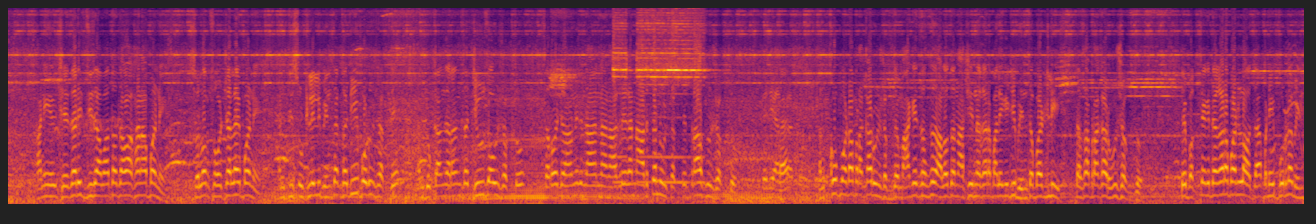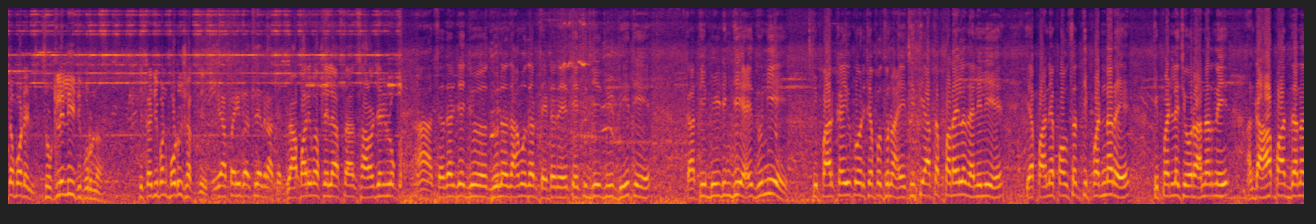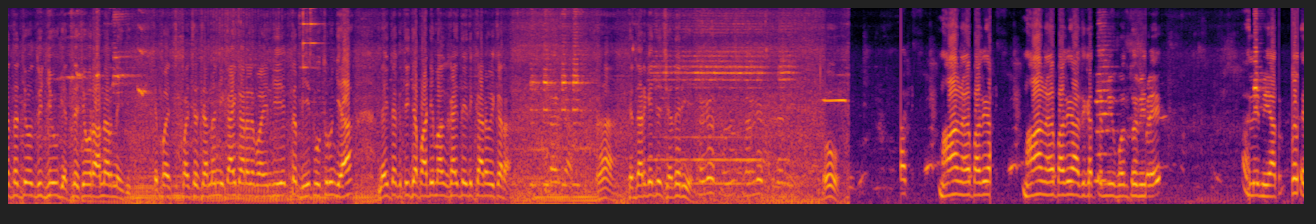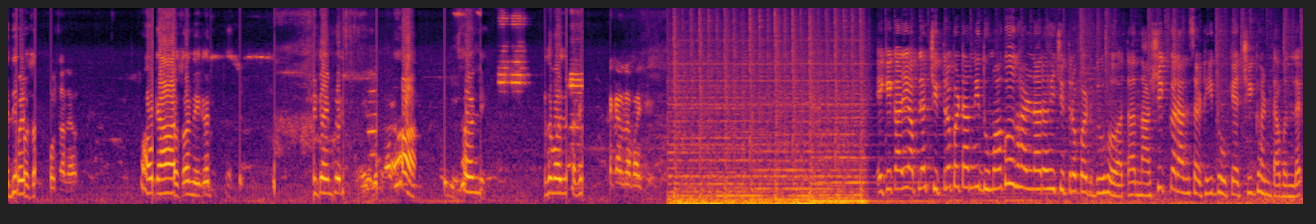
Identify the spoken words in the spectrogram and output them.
आणि शेजारी जिजाबाचा दवाखाना पण आहे सुलभ शौचालय पण आहे. आणि ती सुटलेली भिंत कधीही पडू शकते आणि दुकानदारांचा जीव जाऊ शकतो. सर्व जनांनी ना ना- नागरिकांना अडचण होऊ शकते त्रास होऊ शकतो? आणि खूप मोठा प्रकार होऊ शकतो. मागे जसं झालं होतं नाशिक नगरपालिकेची भिंत पडली तसा प्रकार होऊ शकतो. ते बघते की दगड पडला होता पण ही पूर्ण भिंत पडेल. सुटलेली ती पूर्ण. ती कधी पण पडू शकते. व्यापारी बसलेले राहतात. व्यापारी बसलेले असतात सार्वजनिक लोक हां सदर जे जु जुनं दामोदर थिएटर आहे त्याची जी जी भीत आहे का ती बिल्डिंग जी आहे जुनी आहे ती फार काही वर्षापासून आहे ती ती आता पडायला झालेली आहे. या पाण्या पावसात ती पडणार आहे ती पडल्याशिवाय राहणार नाही. आणि दहा पाच जणांचा तो जो जीव घेतल्याशिवाय राहणार नाही ती. ते प प्रशासनाने काय करायला पाहिजे? एक तर भीत उतरून घ्या नाही तर तिच्या पाठीमागं काहीतरी कारवाई करा. हां ते दर्ग्याचे शेजारी आहे. हो. महानगरपालिका महानगरपालिका अधिकारी मी बोलतो मी आले मी आता कधी पाहू क्या असं निघत टाइम कधी हा सहन नाही. आजूबाजूला एकेकाळी आपल्या चित्रपटांनी धुमाकूळ घालणारं हे चित्रपटगृह आता नाशिककरांसाठी धोक्याची घंटा बनलंय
